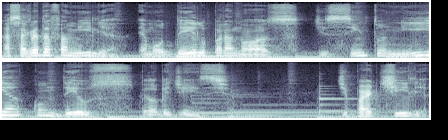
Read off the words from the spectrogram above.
A Sagrada Família é modelo para nós de sintonia com Deus pela obediência, de partilha,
